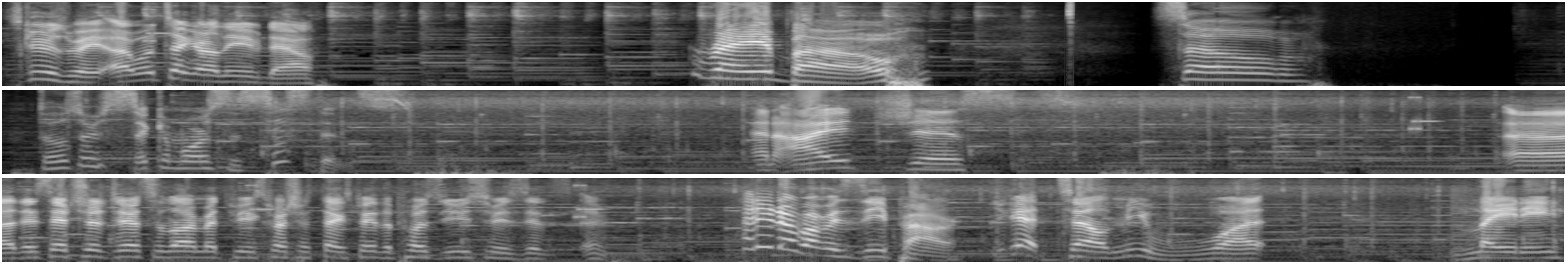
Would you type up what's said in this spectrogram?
Excuse me, I will take our leave now. Rainbow. So, those are Sycamore's assistants. And I just... Uh, they said should just allow meant to be expression thanks, maybe the post use is... Uh, how do you know about my Z-power? You can't tell me what, lady.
